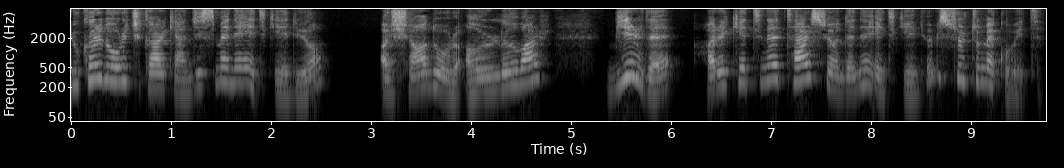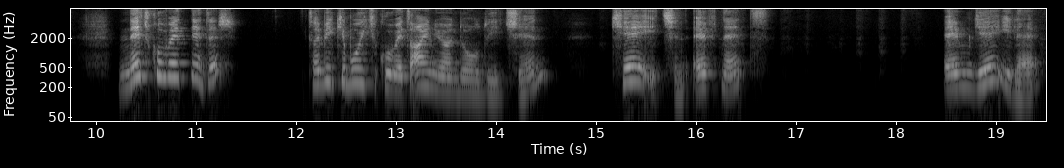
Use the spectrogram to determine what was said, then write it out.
yukarı doğru çıkarken cisme ne etki ediyor? Aşağı doğru ağırlığı var. Bir de hareketine ters yönde ne etki ediyor? Bir sürtünme kuvveti. Net kuvvet nedir? Tabii ki bu iki kuvvet aynı yönde olduğu için K için F net mg ile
